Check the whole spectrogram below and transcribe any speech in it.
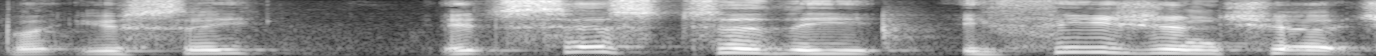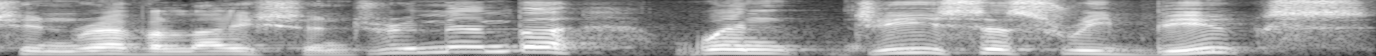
But you see, it says to the Ephesian church in Revelation, do you remember when Jesus rebukes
